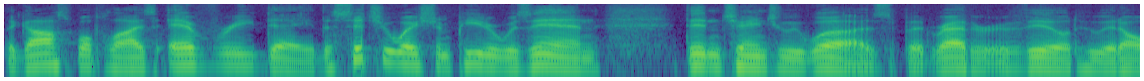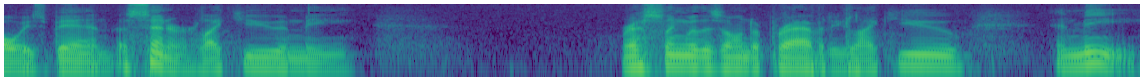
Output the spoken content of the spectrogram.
The gospel applies every day. The situation Peter was in didn't change who he was, but rather revealed who he had always been a sinner like you and me, wrestling with his own depravity like you and me,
